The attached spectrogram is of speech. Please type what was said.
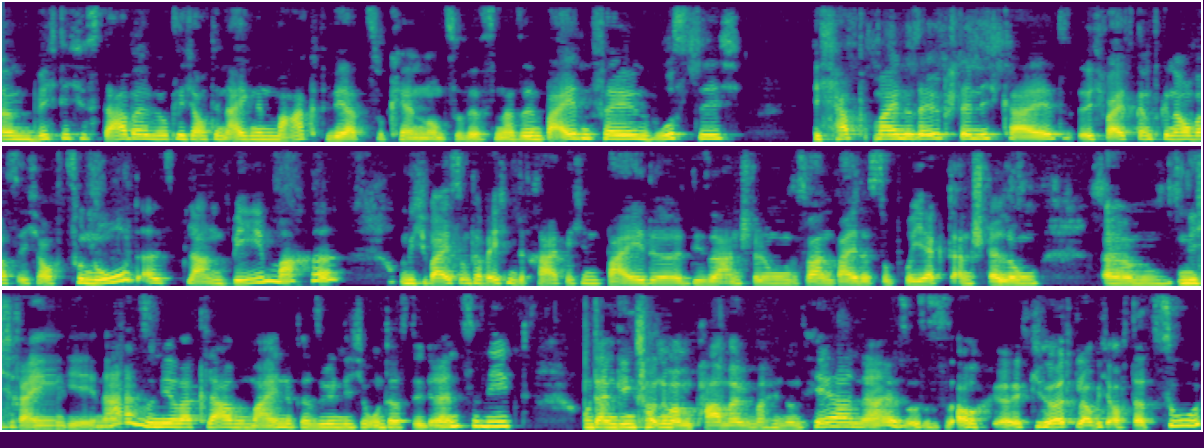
Ähm, wichtig ist dabei wirklich auch den eigenen Marktwert zu kennen und zu wissen. Also in beiden Fällen wusste ich, ich habe meine Selbstständigkeit. Ich weiß ganz genau, was ich auch zur Not als Plan B mache. Und ich weiß, unter welchem Betrag ich in beide diese Anstellungen, das waren beides so Projektanstellungen, ähm, nicht reingehe. Also mir war klar, wo meine persönliche unterste Grenze liegt. Und dann ging es schon immer ein paar Mal immer hin und her. Ne? Also es ist auch, äh, gehört, glaube ich, auch dazu.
